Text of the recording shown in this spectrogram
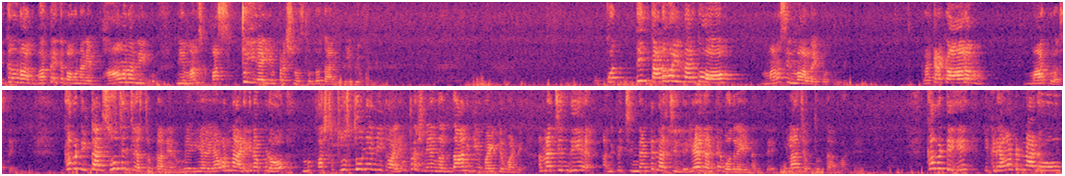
ఇతను నాకు భర్త అయితే బాగుండు అనే భావన నీకు నీ మనసుకు ఫస్ట్ ఏ ఇంప్రెషన్ వస్తుందో దానికి విలువ ఇవ్వండి కొద్ది తడవైందనుకో మనసు ఇన్వాల్వ్ అయిపోతుంది. రకరకాల మార్పులు వస్తాయి. కాబట్టి ఇట్లాంటి సూచన చేస్తుంటాను నేను. మీ- ఎవరన్నా అడిగినప్పుడు ఫస్ట్ చూస్తూనే మీకు ఆ ఇంప్రెషన్ ఏం కలదు దానికి బయట ఇవ్వండి. నచ్చింది అనిపించింది అంటే నచ్చింది. లేదంటే వదిలేయండి అంతే. ఇలా చెప్తుంటాను అనమాట నేను. కాబట్టి ఇక్కడ ఏమంటున్నాడు?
